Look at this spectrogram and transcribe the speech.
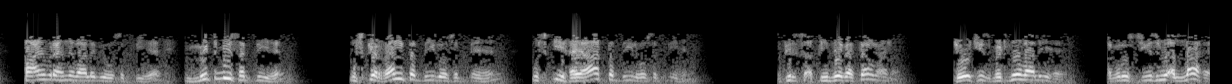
قائم رہنے والے بھی ہو سکتی ہے، مٹ بھی سکتی ہے۔ اس کے رنگ تبدیل ہو سکتے ہیں، اس کی حیات تبدیل ہو سکتی ہیں۔ پھر اس عقیدے کا کیا معنی؟ جو چیز مٹنے والی ہے، اگر اس چیز میں اللہ ہے،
